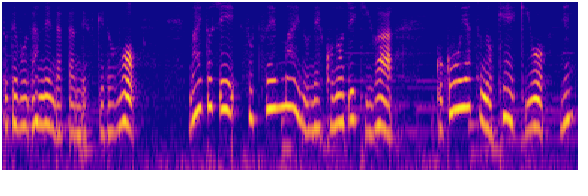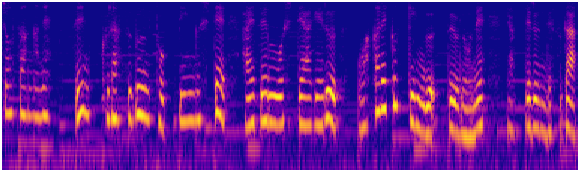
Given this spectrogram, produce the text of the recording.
とても残念だったんですけども毎年卒園前のねこの時期は午後おやつのケーキを年長さんがね全クラス分トッピングして配膳もしてあげるお別れクッキングというのをねやってるんですが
